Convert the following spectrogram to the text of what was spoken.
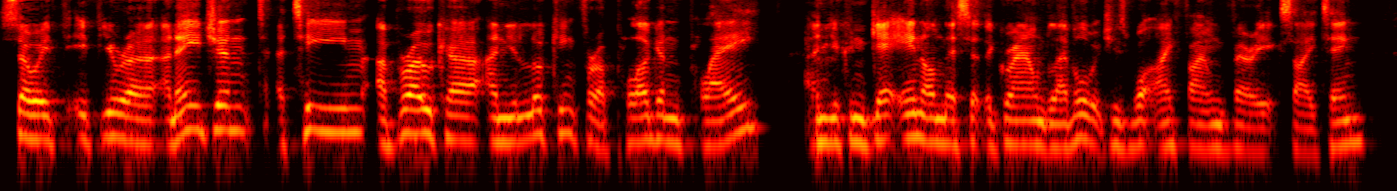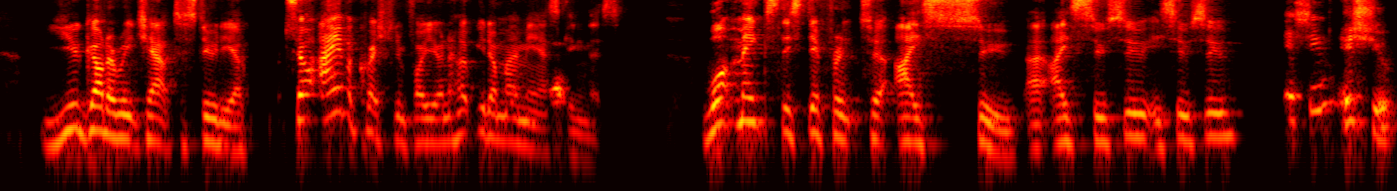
So if, if you're a, an agent, a team, a broker, and you're looking for a plug and play, and you can get in on this at the ground level, which is what I found very exciting, you got to reach out to Studeo. So I have a question for you, and I hope you don't mind me asking this. What makes this different to ISU? Uh, Isusu? Isusu? Issuu? Issuu.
